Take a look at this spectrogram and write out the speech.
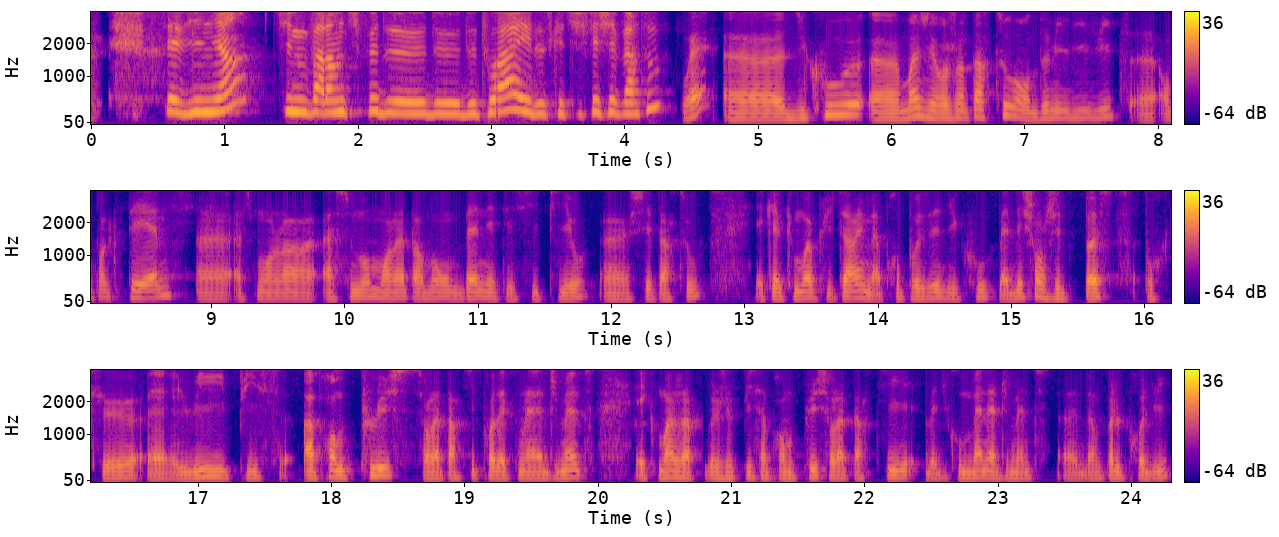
Savinien, tu nous parles un petit peu de, de, toi et de ce que tu fais chez Partout? Ouais, euh, du coup, euh, moi j'ai rejoint Partout en 2018 euh, en tant que PM. à ce moment-là, à ce moment-là, pardon, Ben était CPO chez Partout et quelques mois plus tard, il m'a proposé du coup bah, d'échanger de poste pour que lui puisse apprendre plus sur la partie product management et que moi je puisse apprendre plus sur la partie bah, du coup management d'un pôle produit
